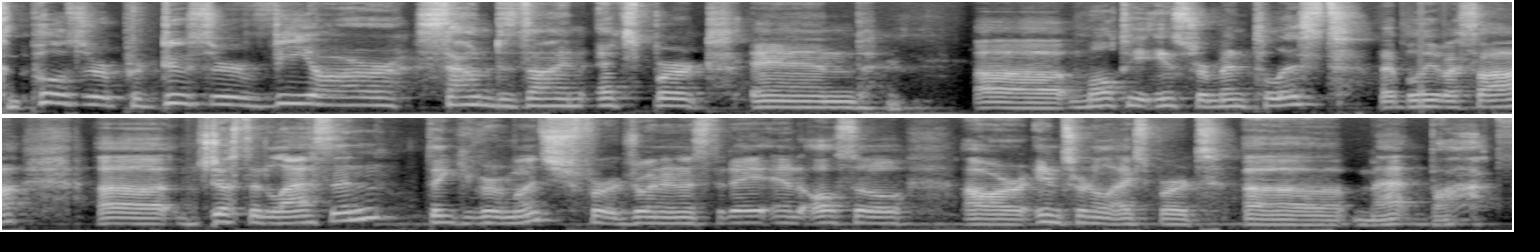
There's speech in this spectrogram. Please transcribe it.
composer, producer, VR, sound design expert, and uh, multi instrumentalist, I believe I saw, uh, Justin Lassen. Thank you very much for joining us today. And also our internal expert, uh, Matt Bach,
